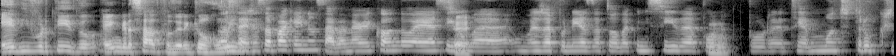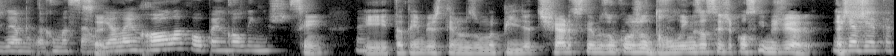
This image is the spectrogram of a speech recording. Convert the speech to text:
é divertido, é engraçado fazer aquele rolinho. Ou seja, só para quem não sabe, a Mary Kondo é assim uma, uma japonesa toda conhecida por, hum. por ter montes de truques de arrumação. Sim. E ela enrola a roupa em rolinhos. Sim. É. E portanto, em vez de termos uma pilha de shirts, temos um uhum. conjunto de rolinhos, ou seja, conseguimos ver as, gaveta,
